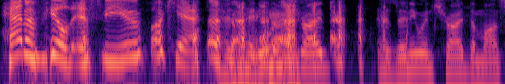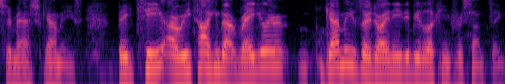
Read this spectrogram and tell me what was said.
Haddonfield SVU. Fuck yeah. Has Oh, anyone God. tried? Has anyone tried the Monster Mash gummies? Big T, are we talking about regular gummies, or do I need to be looking for something?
